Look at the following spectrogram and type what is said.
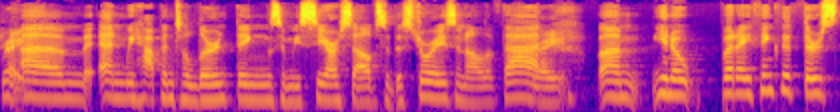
Right, right. Um, and we happen to learn things and we see ourselves in the stories and all of that. Right. Um, you know, but I think that there's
